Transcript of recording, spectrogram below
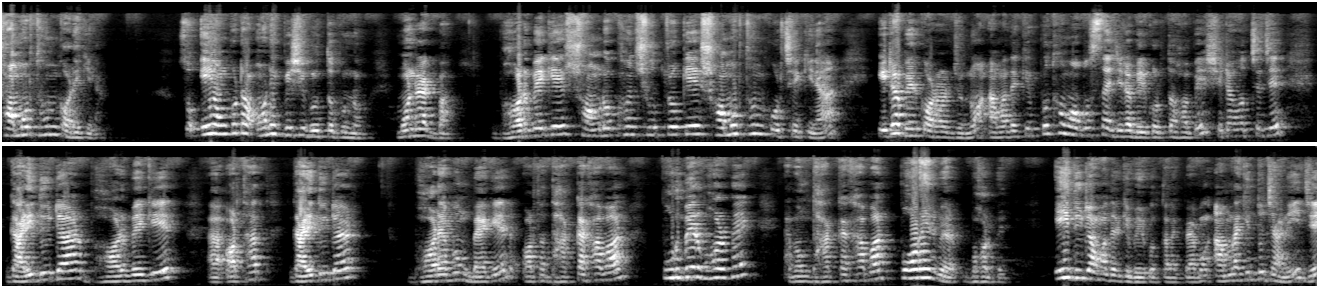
সমর্থন করে কিনা? সো এই অঙ্কটা অনেক বেশি গুরুত্বপূর্ণ। মনে রাখবা ভরবেগের সংরক্ষণ সূত্রকে সমর্থন করছে কিনা, এটা বের করার জন্য আমাদেরকে প্রথম অবস্থায় যেটা বের করতে হবে, সেটা হচ্ছে যে গাড়ি দুইটার ভরবেগের অর্থাৎ গাড়ি দুইটার ভর এবং ব্যাগের, অর্থাৎ ধাক্কা খাবার পূর্বের ভরবেগ এবং ধাক্কা খাবার পরের ভরবেগ এই দুইটা আমাদেরকে বের করতে লাগবে এবং আমরা কিন্তু জানি যে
